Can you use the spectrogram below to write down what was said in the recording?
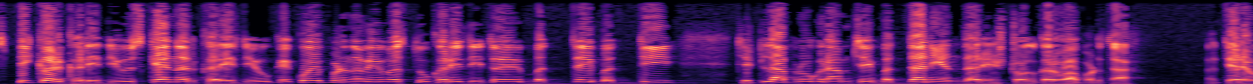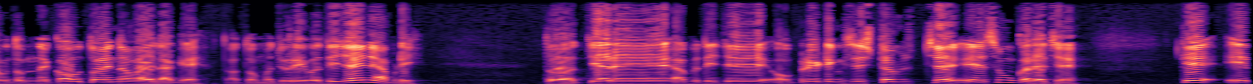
સ્પીકર ખરીદ્યું, સ્કેનર ખરીદ્યું, કે કોઈ પણ નવી વસ્તુ ખરીદી, તો એ બધી બધી જેટલા પ્રોગ્રામ છે એ બધાની અંદર ઇન્સ્ટોલ કરવા પડતા. અત્યારે હું તમને કહું તોય નવાઈ લાગે, તો તો મજૂરી વધી જાય ને આપણી. તો અત્યારે આ બધી જે ઓપરેટિંગ સિસ્ટમ છે, એ શું કરે છે? કે એ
